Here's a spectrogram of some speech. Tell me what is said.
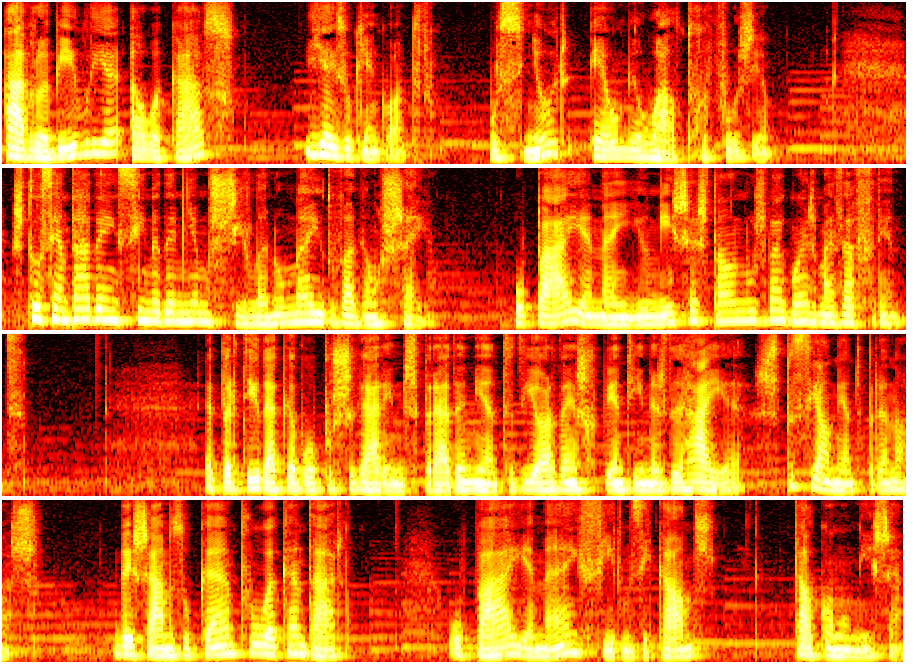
Abro a Bíblia ao acaso e eis o que encontro. O Senhor é o meu alto refúgio. Estou sentada em cima da minha mochila, no meio do vagão cheio. O pai, a mãe e o Misha estão nos vagões mais à frente. A partida acabou por chegar inesperadamente, de ordens repentinas de raia, especialmente para nós. Deixámos o campo a cantar. O pai, a mãe, firmes e calmos, tal como o Misha.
